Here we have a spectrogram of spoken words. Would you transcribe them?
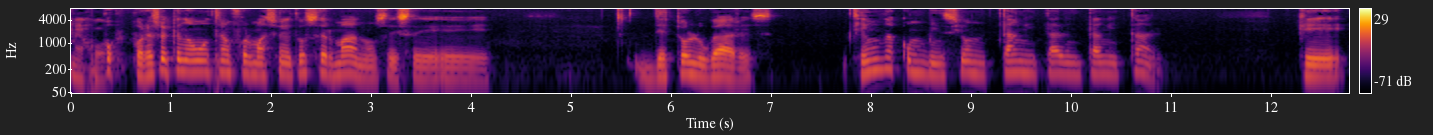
mejor. Por, eso es que no hubo transformación de estos hermanos de estos lugares. Tienen una convicción tan y tal y tan y tal que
